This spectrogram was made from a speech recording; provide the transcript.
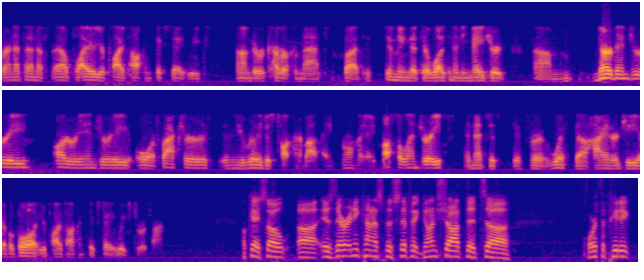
for an NFL player, you're probably talking six to eight weeks um, to recover from that. But assuming that there wasn't any major um, nerve injury, artery injury, or fractures, and you're really just talking about a normally a muscle injury, and that's just for with the high energy of a bullet, you're probably talking six to eight weeks to return. Okay, so uh, is there any kind of specific gunshot that uh, orthopedic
